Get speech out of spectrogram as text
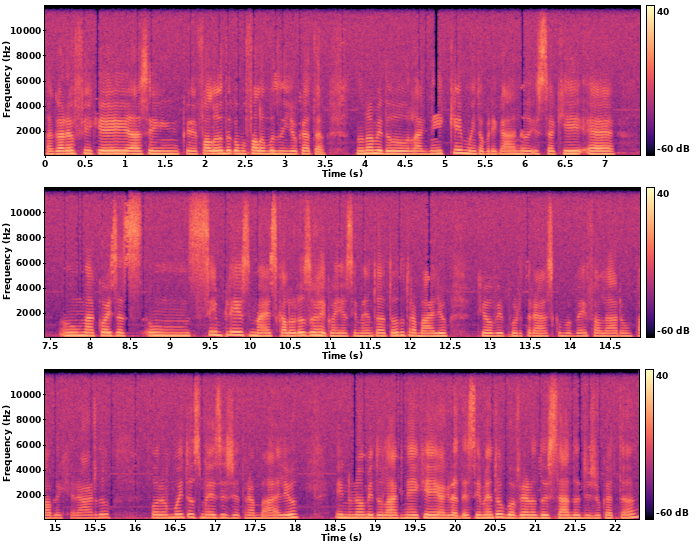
Agora eu fiquei assim, falando como falamos em Yucatán. No nome do LACNIC, muito obrigado. Isso aqui é uma coisa, um simples, mas caloroso reconhecimento a todo o trabalho que houve por trás. Como bem falaram Pablo e Gerardo, foram muitos meses de trabalho. E no nome do LACNIC, agradecimento ao governo do estado de Yucatán,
